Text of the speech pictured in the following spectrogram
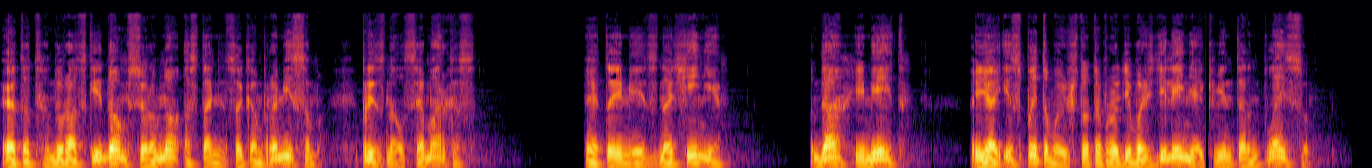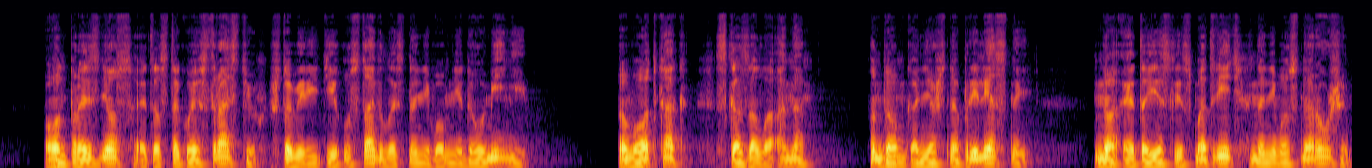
этот дурацкий дом все равно останется компромиссом», — признался Маркос. «Это имеет значение?» «Да, имеет. Я испытываю что-то вроде вожделения к Винтерн-Плейсу. Он произнес это с такой страстью, что Верити уставилась на него в недоумении. «Вот как», — сказала она. «Дом, конечно, прелестный, но это если смотреть на него снаружи.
